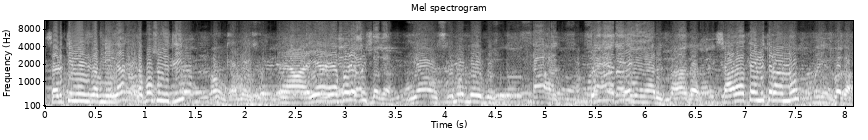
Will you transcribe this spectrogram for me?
साडेतीन महिन्याची आहे का? तपासून घेतली? या- या या या पासून साधा ते मित्रांनो? बघा.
